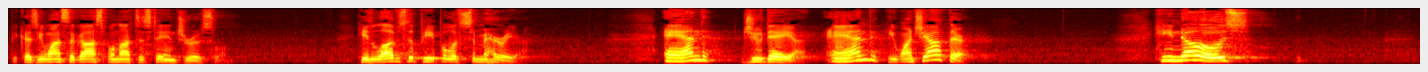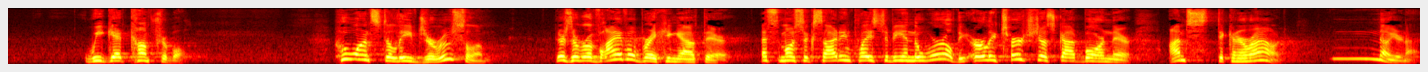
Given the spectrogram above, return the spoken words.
Because he wants the gospel not to stay in Jerusalem. He loves the people of Samaria and Judea, and he wants you out there. He knows we get comfortable. Who wants to leave Jerusalem? There's a revival breaking out there. That's the most exciting place to be in the world. The early church just got born there. I'm sticking around. No, you're not.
